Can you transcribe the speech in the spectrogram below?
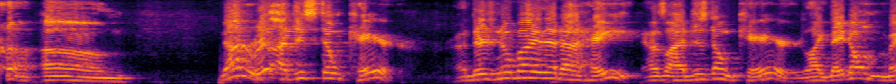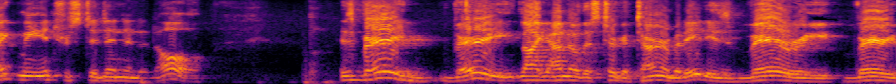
uh, um, not really. I just don't care. There's nobody that I hate. I was like, I just don't care. Like they don't make me interested in it at all. It's very, very like I know this took a turn, but it is very, very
